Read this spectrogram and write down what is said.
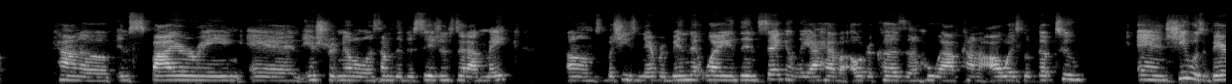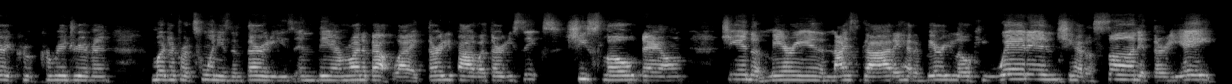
kind of inspiring and instrumental in some of the decisions that I make. Um, but she's never been that way. And then, secondly, I have an older cousin who I've kind of always looked up to, and she was very career driven, much of her 20s and 30s. And then, right about like 35 or 36, she slowed down. She ended up marrying a nice guy. They had a very low key wedding. She had a son at 38.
